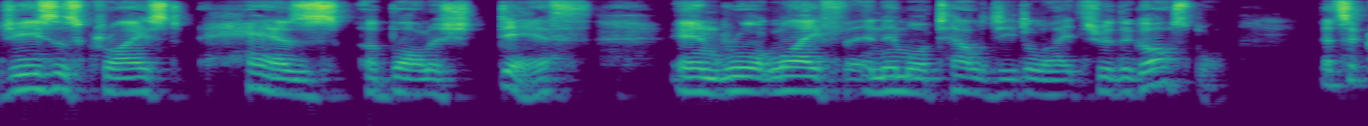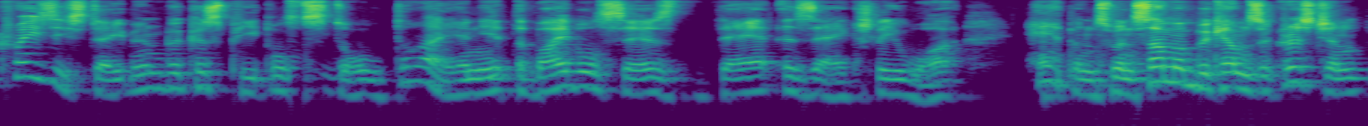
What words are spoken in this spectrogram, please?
Jesus Christ has abolished death and brought life and immortality to light through the gospel. That's a crazy statement because people still die. And yet the Bible says that is actually what happens. When someone becomes a Christian,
